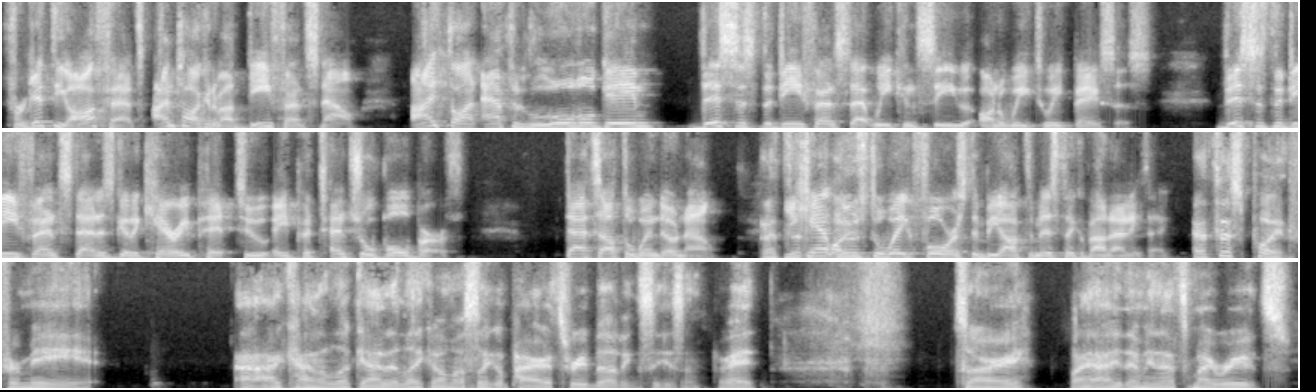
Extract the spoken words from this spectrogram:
forget the offense. I'm talking about defense now. I thought after the Louisville game, this is the defense that we can see on a week to week basis. This is the defense that is going to carry Pitt to a potential bowl berth. That's out the window now. You can't point, lose to Wake Forest and be optimistic about anything. At this point, for me, I, I kind of look at it like almost like a Pirates rebuilding season, right? Sorry, I, I mean that's my roots.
